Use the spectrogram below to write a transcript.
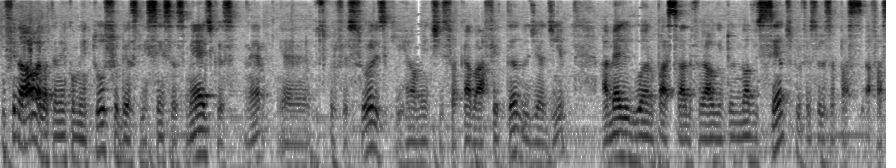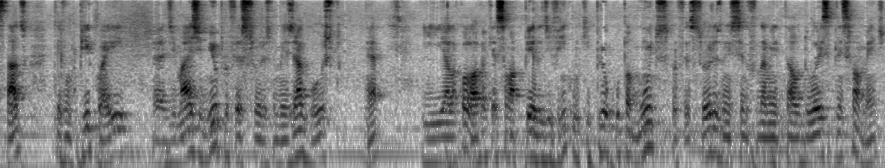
No final, ela também comentou sobre as licenças médicas né, é, dos professores, que realmente isso acaba afetando o dia a dia. A média do ano passado foi algo em torno de 900 professores afastados, teve um pico aí é, de mais de mil professores no mês de agosto, né? E ela coloca que essa é uma perda de vínculo que preocupa muitos professores no ensino fundamental 2, principalmente.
